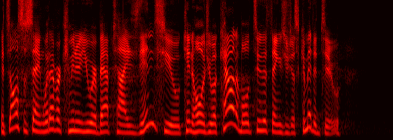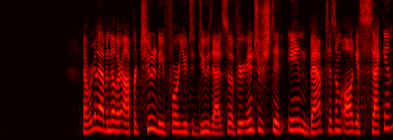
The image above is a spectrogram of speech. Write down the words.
It's also saying whatever community you were baptized into can hold you accountable to the things you just committed to. Now, we're going to have another opportunity for you to do that. So, if you're interested in baptism August 2nd,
